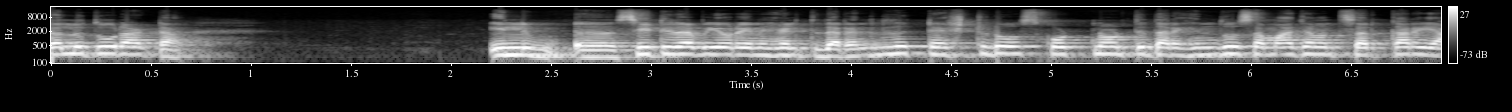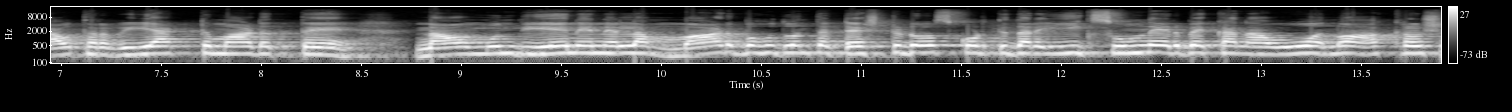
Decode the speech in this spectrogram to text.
ಕಲ್ಲು ತೂರಾಟ. ಇಲ್ಲಿ ಸಿ ಟಿ ರವಿ ಅವ್ರು ಏನು ಹೇಳ್ತಿದ್ದಾರೆ ಅಂದರೆ ಇದು ಟೆಸ್ಟ್ ಡೋಸ್ ಕೊಟ್ಟು ನೋಡ್ತಿದ್ದಾರೆ. ಹಿಂದೂ ಸಮಾಜ ಮತ್ತು ಸರ್ಕಾರ ಯಾವ ಥರ ರಿಯಾಕ್ಟ್ ಮಾಡುತ್ತೆ, ನಾವು ಮುಂದೆ ಏನೇನೆಲ್ಲ ಮಾಡಬಹುದು ಅಂತ ಟೆಸ್ಟ್ ಡೋಸ್ ಕೊಡ್ತಿದ್ದಾರೆ. ಈಗ ಸುಮ್ಮನೆ ಇರಬೇಕಾ ನಾವು ಅನ್ನೋ ಆಕ್ರೋಶ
